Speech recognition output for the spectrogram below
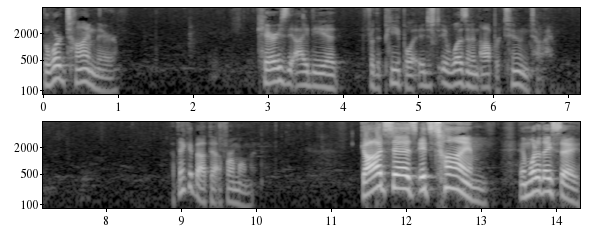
The word time there carries the idea for the people, it just it wasn't an opportune time. Now think about that for a moment. God says it's time. And what do they say?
